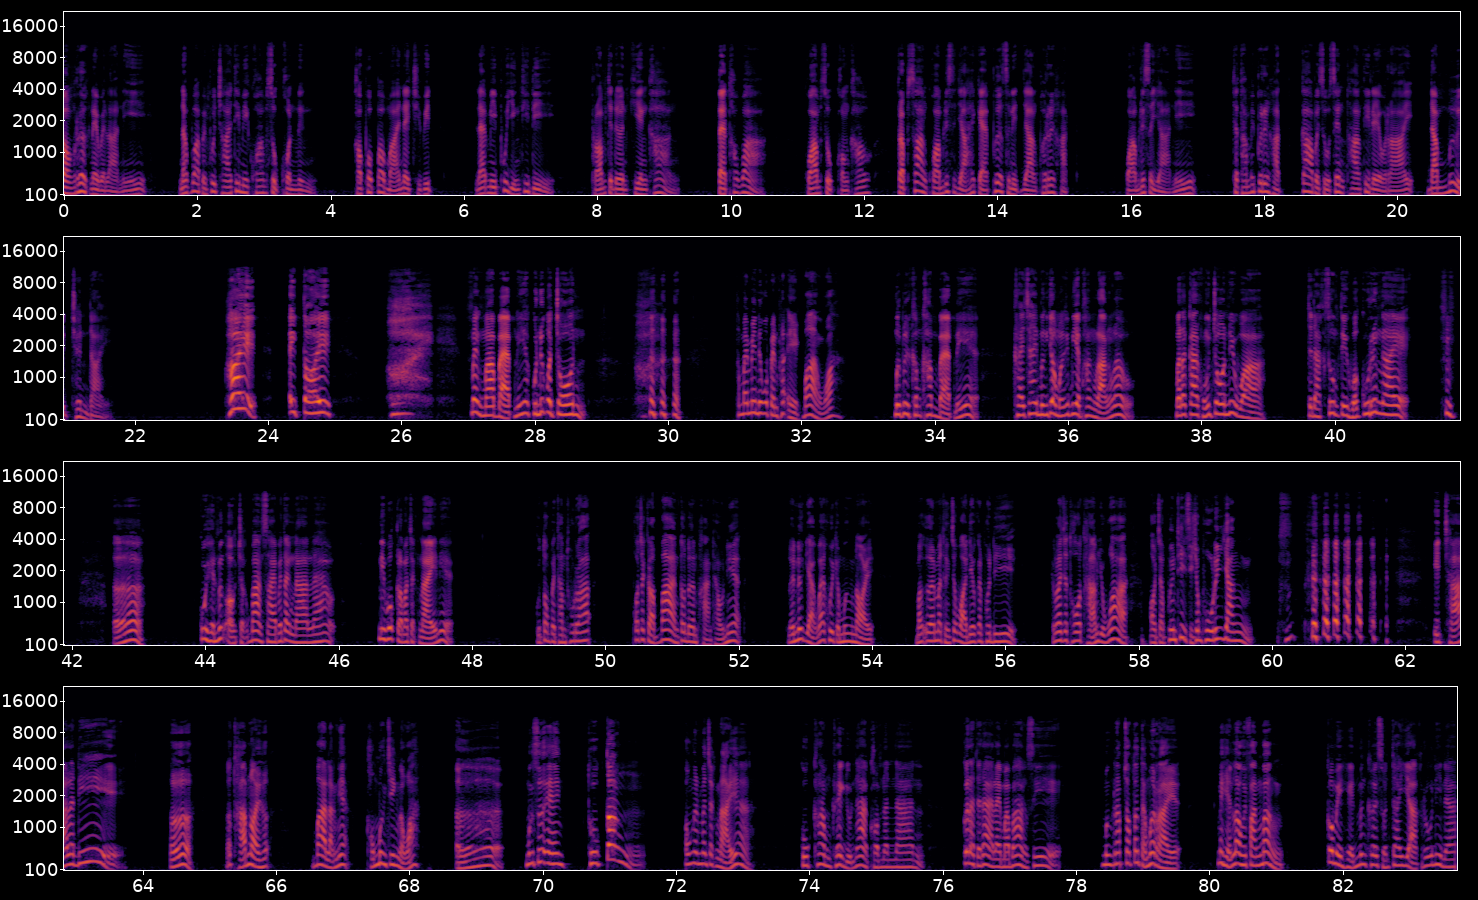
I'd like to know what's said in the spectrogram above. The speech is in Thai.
จองเลิกในเวลานี้ นับว่าเป็นผู้ชายที่มีความสุขคนหนึ่ง เขาพบเป้าหมายในชีวิต และมีผู้หญิงที่ดี พร้อมจะเดินเคียงข้าง แต่ทว่า ความสุขของเขากลับสร้างความริษยาให้แก่เพื่อนสนิทอย่างพฤหัส ความริษยานี้จะทำให้พฤหัสก้าวไปสู่เส้นทางที่เลวร้ายดำมืดเช่นใดเฮ้ยไอ้ต่อยเฮ้ยแม่งมาแบบนี้กูนึกว่าโจร ทำไมไม่นึกว่าเป็นพระเอกบ้างวะ มืดๆค่ำๆแบบนี้ ใครใช่มึงย่องมาเงียบๆข้างหลังเล่ามาตรการของโจรนี่หว่า จะดักซุ่มตีหัวกูหรือไง เออ กูเห็นมึงออกจากบ้านทรายไปตั้งนานแล้ว นี่พวกกลับมาจากไหนเนี่ย กูต้องไปทำธุระพอจะกลับบ้านต้องเดินผ่านแถวเนี้ยเลยนึกอยากแวะคุยกับมึงหน่อย บังเอิญมาถึงจังหวะเดียวกันพอดีกำลังจะโทรถามอยู่ว่า ออกจากพื้นที่สีชมพูหรือยัง อิจฉาละดิ เออ แล้วถามหน่อยเหอะ บ้านหลังเนี้ยของมึงจริงเหรอวะ เออ มึงซื้อเอง ถูกต้อง เอาเงินมาจากไหนอะ กูคล่ำเคร่งอยู่หน้าคอมนานๆ ก็น่าจะได้อะไรมาบ้างสิ มึงรับจ็อบตั้งแต่เมื่อไหร่อะไม่เห็นเล่าให้ฟังบ้าง ก็ไม่เห็นมึงเคยสนใจอยากรู้นี่นะ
